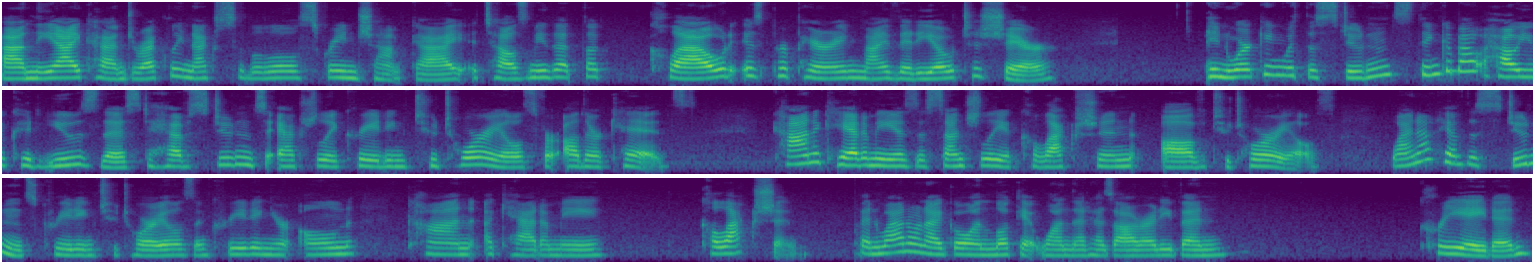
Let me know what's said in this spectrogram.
on the icon directly next to the little ScreenChomp guy, it tells me that the cloud is preparing my video to share. In working with the students, think about how you could use this to have students actually creating tutorials for other kids. Khan Academy is essentially a collection of tutorials. Why not have the students creating tutorials and creating your own Khan Academy collection? And why don't I go and look at one that has already been created.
